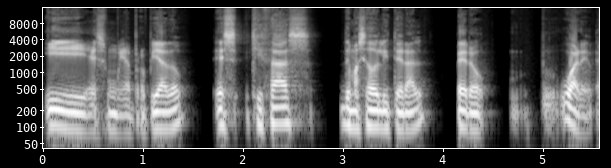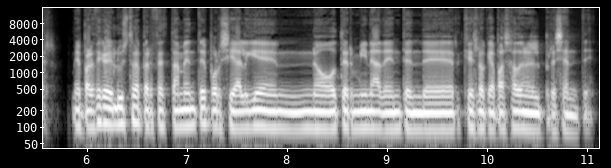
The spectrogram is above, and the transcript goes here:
y es muy apropiado. Es quizás demasiado literal, pero whatever. Me parece que lo ilustra perfectamente por si alguien no termina de entender qué es lo que ha pasado en el presente.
